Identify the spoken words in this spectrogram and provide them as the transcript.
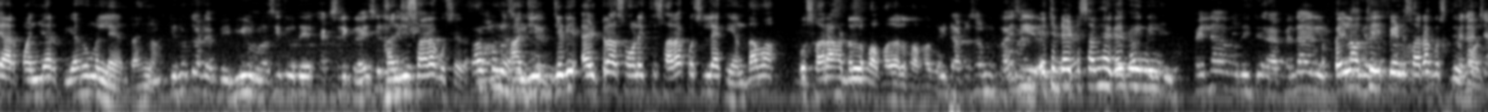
4-5000 ਰੁਪਇਆ ਉਹ ਮੈਂ ਲੈਂਦਾ ਸੀ। ਨਾਲ ਜਦੋਂ ਤੁਹਾਡਾ ਬੇਬੀ ਹੋਣਾ ਸੀ ਤੇ ਉਹਦੇ ਐਕਸ-ਰੇ ਕਰਾਏ ਸੀ ਹਾਂਜੀ ਸਾਰਾ ਕੁਝ ਹੈਗਾ। ਹਾਂਜੀ ਜਿਹੜੀ ਅਲਟਰਾਸਾਊਂਡ ਇੱਥੇ ਸਾਰਾ ਕੁਝ ਲੈ ਕੇ ਆਂਦਾ ਵਾ ਉਹ ਸਾਰਾ ਸਾਡਾ ਲਫਾਫਾ ਦਾ ਲਫਾਫਾ ਕੋਈ ਡਾਕਟਰ ਸਾਹਿਬ ਨੂੰ ਕਹਾਈ ਸੀ? ਇੱਥੇ ਡਾਕਟਰ ਸਾਹਿਬ ਹੈਗਾ ਕੋਈ ਨਹੀਂ। ਪਹਿਲਾਂ ਉਹਦੀ ਪਹਿਲਾਂ ਪਹਿਲਾਂ ਉੱਥੇ ਪਿੰਡ ਸਾਰਾ ਕੁਝ ਦਿਖਾਉਂਦੇ।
